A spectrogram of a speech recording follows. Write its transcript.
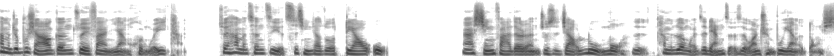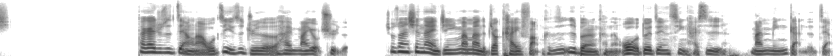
他们就不想要跟罪犯一样混为一谈，所以他们称自己的刺青叫做雕物。那刑罚的人就是叫入墨，是他们认为这两者是完全不一样的东西。大概就是这样啦。我自己是觉得还蛮有趣的。就算现在已经慢慢的比较开放，可是日本人可能偶尔对这件事情还是蛮敏感的。这样，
